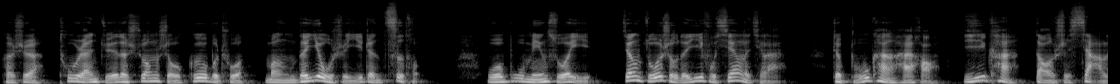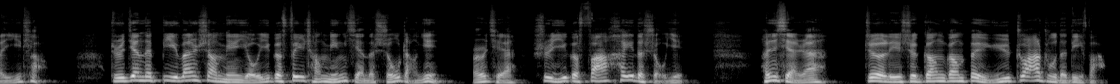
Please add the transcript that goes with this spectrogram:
可是突然觉得双手胳膊处猛地又是一阵刺痛，我不明所以，将左手的衣服掀了起来。这不看还好。一看倒是吓了一跳，只见在臂弯上面有一个非常明显的手掌印，而且是一个发黑的手印。很显然，这里是刚刚被鱼抓住的地方。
